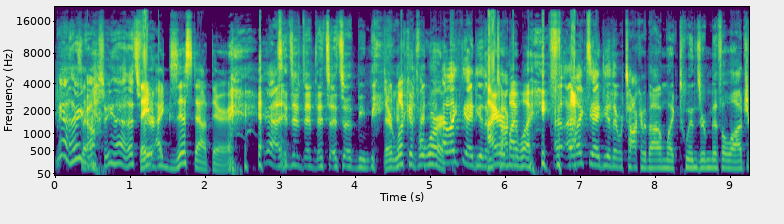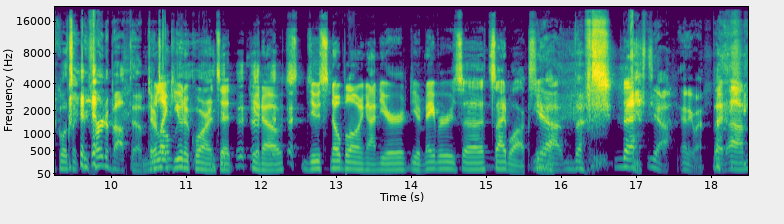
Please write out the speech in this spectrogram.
yeah, there you So- go. See, yeah, that's They fair. exist out there. yeah, it's, it's, it's, it's, I mean, They're looking for work. I like the idea that Hire we're talking, my wife. I, I like the idea that we're talking about them like twins are mythological. It's like we've heard about them. They're It's like all- unicorns that you know do snow blowing on your your neighbor's uh, sidewalks. Yeah, the- yeah. Anyway, but um,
